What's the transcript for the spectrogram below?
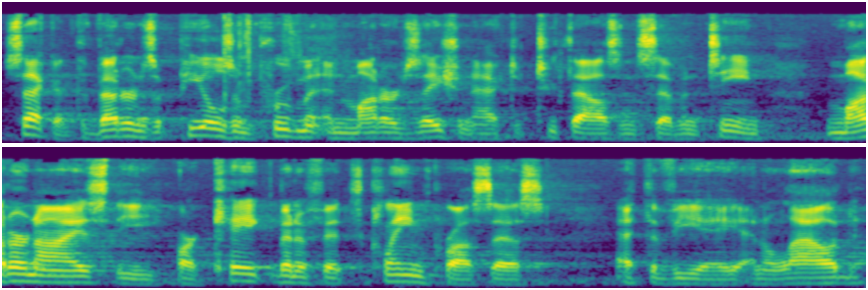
Second, the Veterans Appeals Improvement and Modernization Act of 2017 modernized the archaic benefits claim process at the VA and allowed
